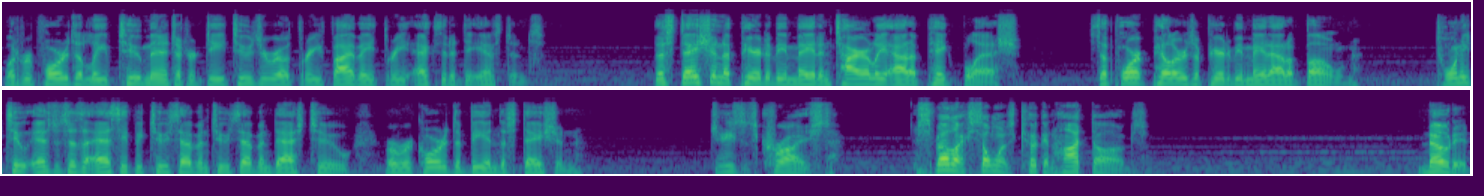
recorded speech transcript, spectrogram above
was reported to leave two minutes after D-203-583 exited the instance. The station appeared to be made entirely out of pig flesh. Support pillars appear to be made out of bone. 22 instances of SCP-2727-2 were recorded to be in the station. Jesus Christ. It smells like someone's cooking hot dogs. Noted.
